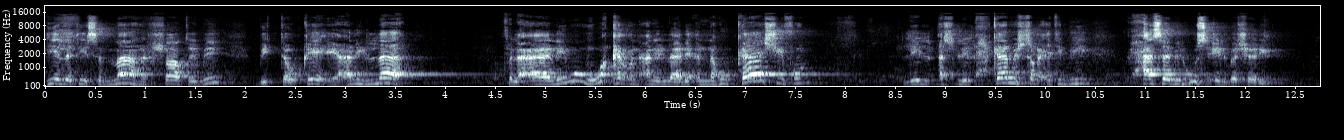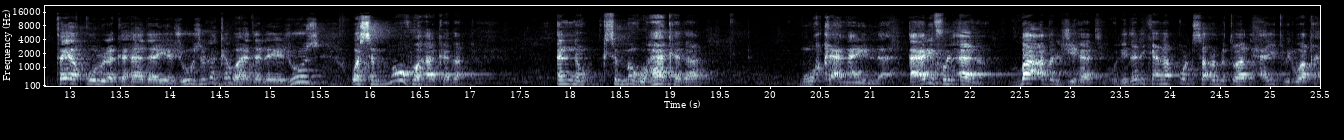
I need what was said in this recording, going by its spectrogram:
هي التي سماها الشاطبي بالتوقيع عن الله. فالعالم موقع عن الله لأنه كاشف للأحكام الشرعية بحسب الوسع البشري. فيقول لك هذا يجوز لك وهذا لا يجوز وسموه هكذا. أنه سموه هكذا موقعا عن الله. أعرف الآن بعض الجهات ولذلك أنا أقول سأربط هذا الحديث بالواقع.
